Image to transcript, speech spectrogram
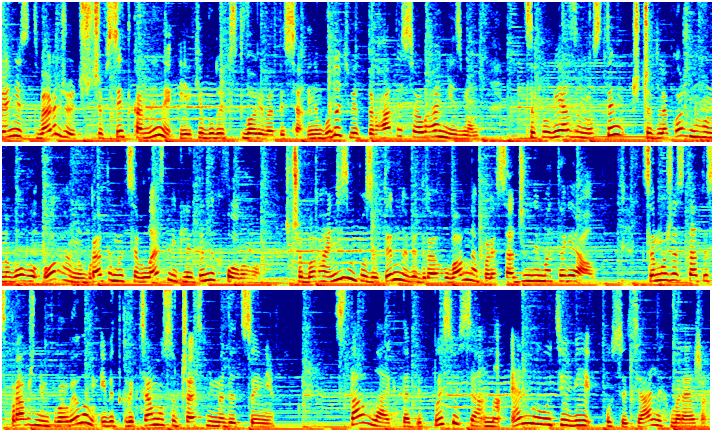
Вчені стверджують, що всі тканини, які будуть створюватися, не будуть відторгатися організмом. Це пов'язано з тим, що для кожного нового органу братимуться власні клітини хворого, щоб організм позитивно відреагував на пересаджений матеріал. Це може стати справжнім проривом і відкриттям у сучасній медицині. Став лайк та підписуйся на NMU TV у соціальних мережах.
